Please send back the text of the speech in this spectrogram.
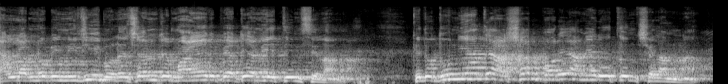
আল্লাহর নবী নিজেই বলেছেন যে, মায়ের পেটে আমি এতিম ছিলাম। কিন্তু দুনিয়াতে আসার পরে আমি আর এতিম ছিলাম না।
